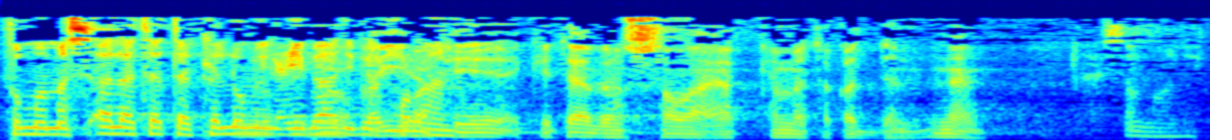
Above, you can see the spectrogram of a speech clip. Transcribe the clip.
ثم مسألة تكلم العباد بالقرآن. في كتابه الصواعق كما تقدم. نعم. أحسن الله عليكم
